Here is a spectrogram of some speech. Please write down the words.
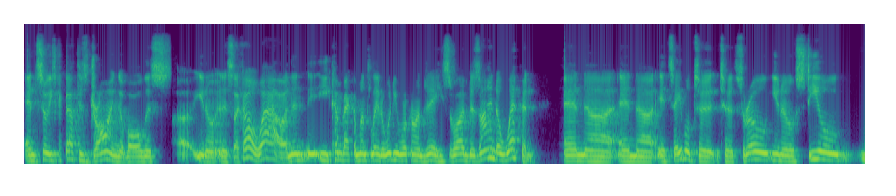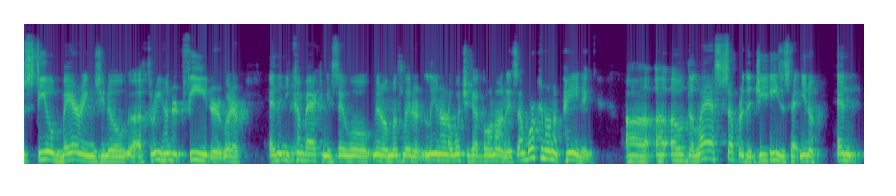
and so he's got this drawing of all this. Uh, you know, and it's like, oh wow, and then you come back a month later. What are you working on today? He says, well, I've designed a weapon, and uh, and uh, it's able to to throw you know steel steel bearings, you know, uh, 300 feet or whatever. And then you come back and you say, well, you know, a month later, Leonardo, what you got going on? It's I'm working on a painting uh, uh, of the Last Supper that Jesus had, you know, and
